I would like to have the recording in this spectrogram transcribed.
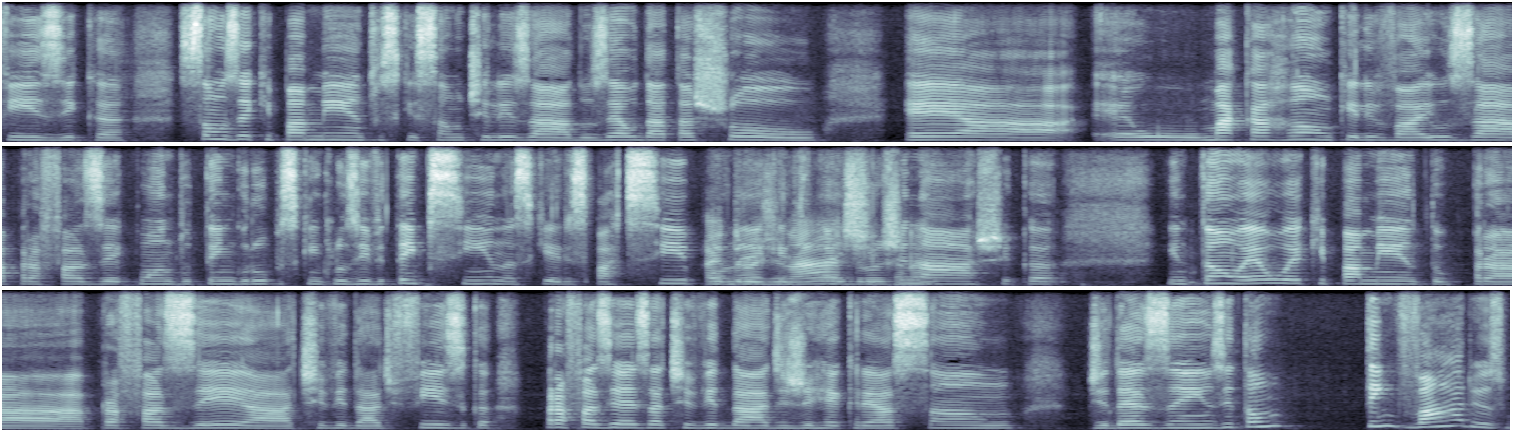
física, são os equipamentos que são utilizados, é o data show, é, a, é o macarrão que ele vai usar para fazer quando tem grupos que, inclusive, tem piscinas que eles participam, a hidroginástica. Né? A hidroginástica. Né? Então, é o equipamento para fazer a atividade física, para fazer as atividades de recreação, de desenhos. Então, tem vários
